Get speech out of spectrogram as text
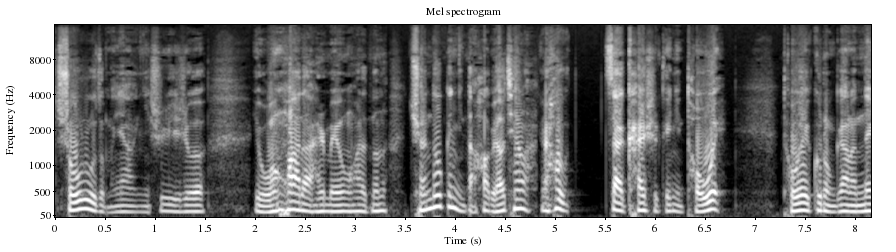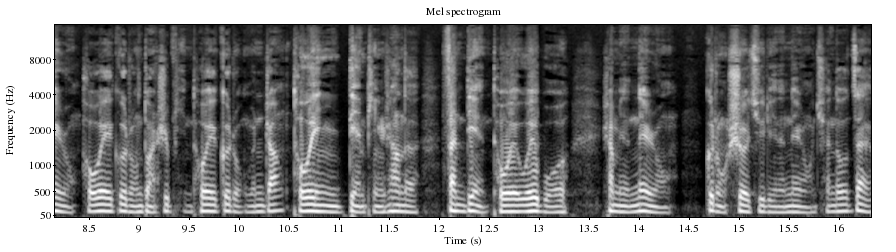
收入怎么样？你是说有文化的还是没文化的？等等，全都给你打好标签了，然后再开始给你投喂，投喂各种各样的内容，投喂各种短视频，投喂各种文章，投喂你点评上的饭店，投喂微博上面的内容，各种社区里的内容，全都在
